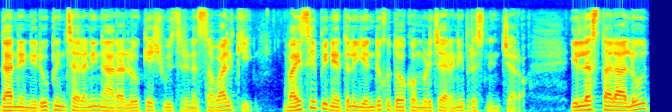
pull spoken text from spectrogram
దాన్ని నిరూపించాలని నారా లోకేష్ విసిరిన సవాల్కి వైసీపీ నేతలు ఎందుకు తోక ముడిచారని ప్రశ్నించారు. ఇళ్ళ స్థలాలు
